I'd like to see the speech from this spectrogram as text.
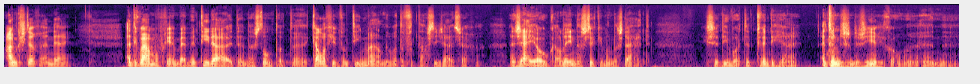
angstig en dergelijke. En toen kwamen we op een gegeven moment bij Mentida uit en daar stond dat kalfje van tien maanden, wat er fantastisch uitzag. En zij ook, alleen dat stukje van de staart. Ik die wordt het twintig jaar. En toen is ze dus hier gekomen. En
